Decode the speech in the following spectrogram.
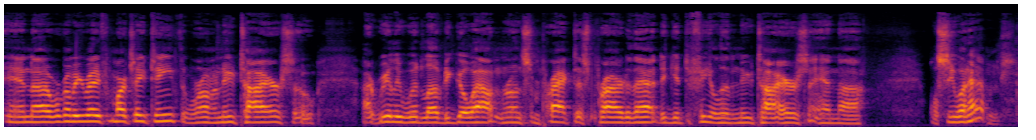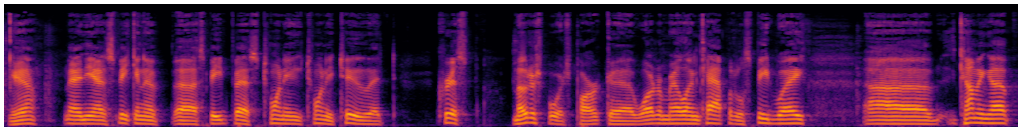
And uh, we're going to be ready for March 18th. And we're on a new tire. So I really would love to go out and run some practice prior to that to get the feel of the new tires. And uh, we'll see what happens. Yeah, and yeah. Speaking of uh, Speedfest 2022 at Crisp Motorsports Park, uh, Watermelon Capital Speedway, uh, coming up.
